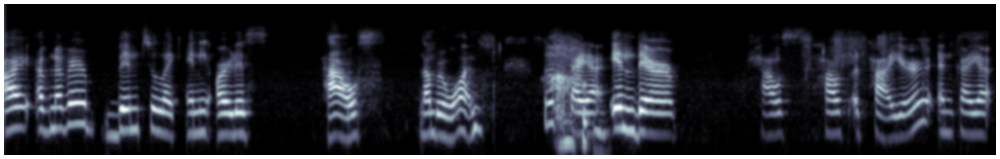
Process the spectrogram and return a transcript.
I I've never been to like any artist house number one. Terus kayak in their house house attire and kayak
